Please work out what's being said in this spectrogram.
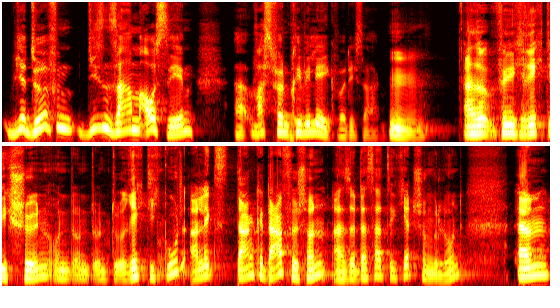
wir dürfen diesen Samen aussehen. Äh, was für ein Privileg, würde ich sagen. Hm. Also finde ich richtig schön und, und, und richtig gut. Alex, danke dafür schon. Also das hat sich jetzt schon gelohnt. Ähm,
